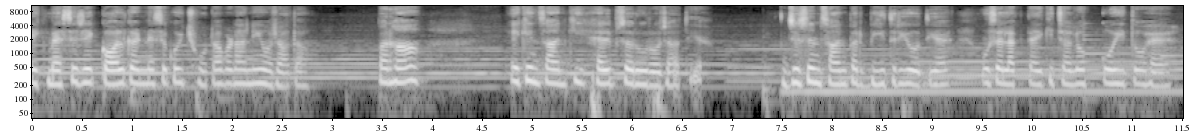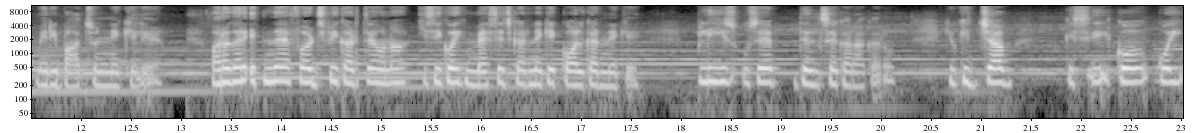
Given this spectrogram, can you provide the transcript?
एक मैसेज, एक कॉल करने से कोई छोटा बड़ा नहीं हो जाता। पर हाँ एक इंसान की हेल्प ज़रूर हो जाती है। जिस इंसान पर बीत रही होती है, उसे लगता है कि चलो, कोई तो है मेरी बात सुनने के लिए। और अगर इतने एफर्ट्स भी करते हो ना, किसी को एक मैसेज करने के, कॉल करने के प्लीज़ उसे दिल से करा करो। क्योंकि जब किसी को कोई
